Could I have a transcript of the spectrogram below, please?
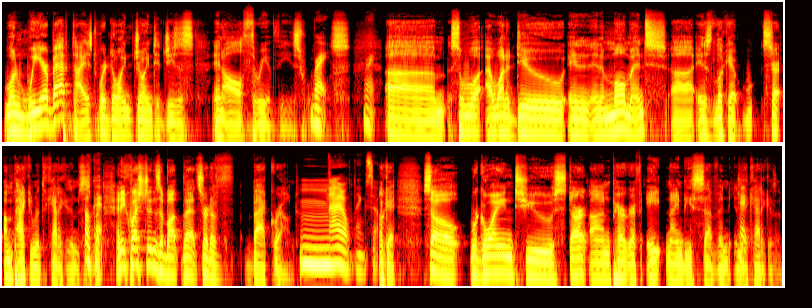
when we are baptized, we're joined, joined to Jesus in all three of these roles. Right. Right. Um, so what I want to do in, in a moment uh, is look at start unpacking with the catechism. Okay. Any questions about that sort of background? Mm, I don't think so. Okay. So we're going to start on paragraph 897 in okay. the catechism.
